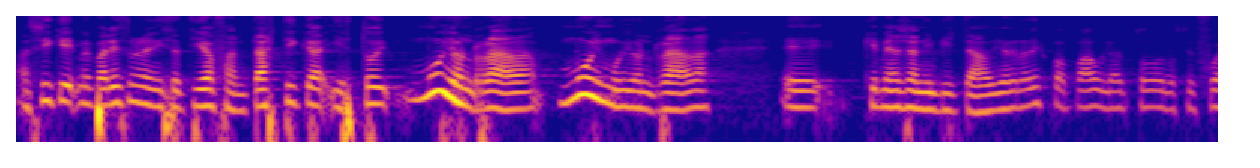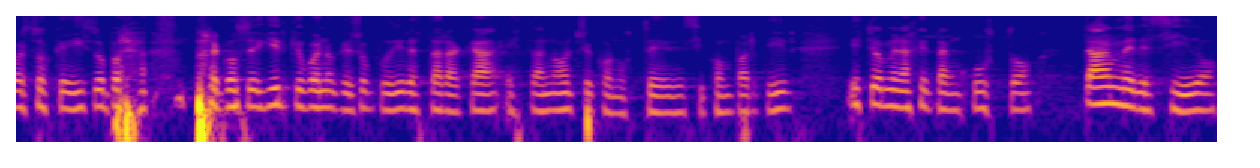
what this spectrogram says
Así que me parece una iniciativa fantástica y estoy muy honrada, muy, muy honrada eh, que me hayan invitado. Y agradezco a Paula todos los esfuerzos que hizo para, para conseguir que, bueno, que yo pudiera estar acá esta noche con ustedes y compartir este homenaje tan justo, tan merecido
